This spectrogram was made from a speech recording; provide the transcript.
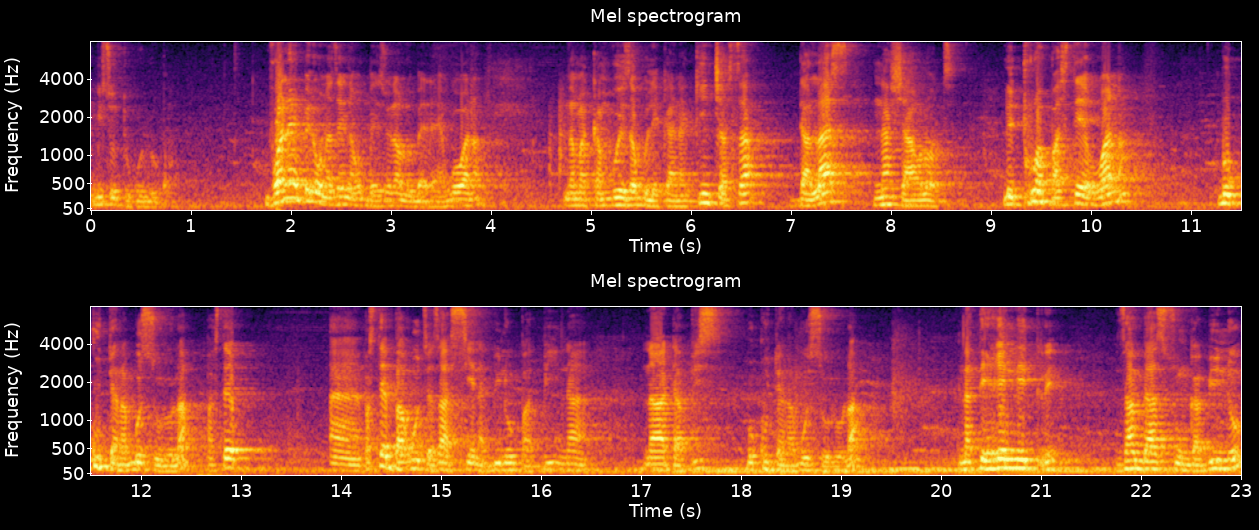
biso tokoloba voilà mpele oyo nazali nango besoin nalobela yango wana na makambo eza koleka na kinshasa dallas na charlotte. Les trois pasteurs wana bokutana bosolola pasteur uh, pasteur barot aza asie na bino papi na, na tapis bokutana bosolola na terrain netre nzambe asunga bino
